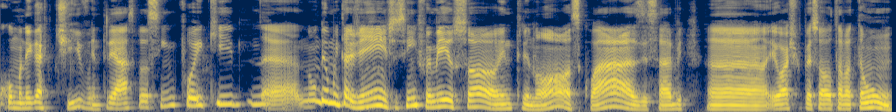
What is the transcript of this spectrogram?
como negativo, entre aspas, assim, foi que né, não deu muita gente, assim, foi meio só entre nós, quase, sabe? Uh, eu acho que o pessoal tava tão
